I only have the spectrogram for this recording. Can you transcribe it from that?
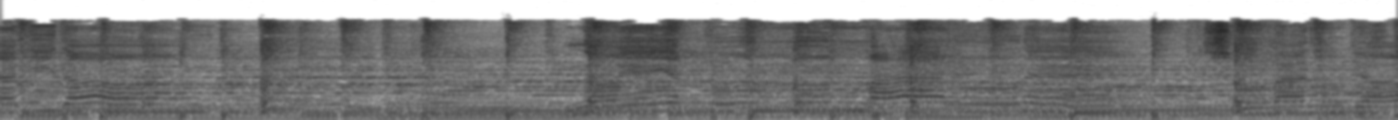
시작이다 너의 예쁜 눈마루에 수많은 별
